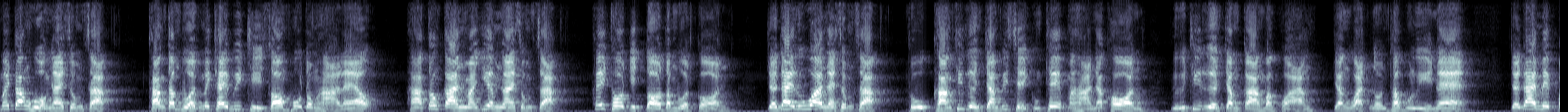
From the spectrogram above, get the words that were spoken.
ไม่ต้องห่วงนายสมศักดิ์ทางตำรวจไม่ใช้วิธีซ้อมผู้ต้องหาแล้ว หากต้องการมาเยี่ยมนายสมศักดิ์ให้โทรติดต่อตำรวจก่อน จะได้รู้ว่านายสมศักดิ์ถูกขังที่เรือนจำพิเศษกรุงเทพมหานคร หรือที่เรือนจำกลางบางขวาง จังหวัดนนทบุรีแน่ จะได้ไม่ไป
